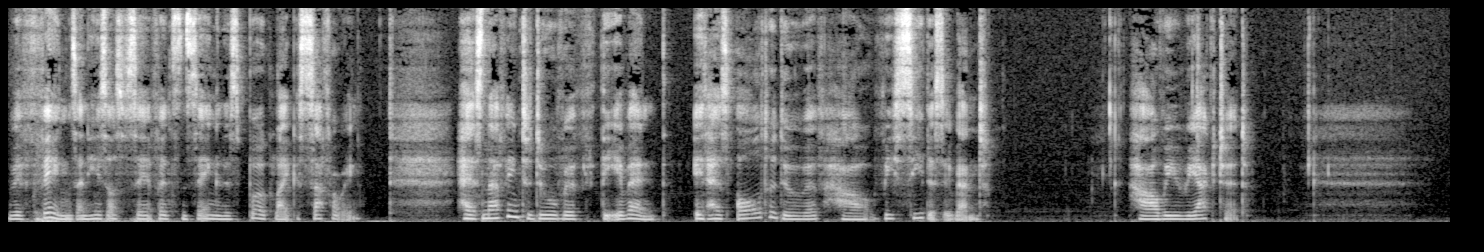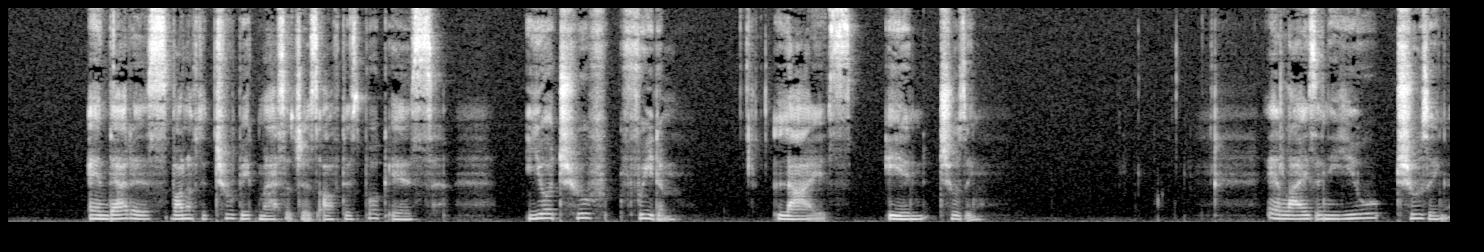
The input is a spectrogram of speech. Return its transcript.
with things. And he's also saying, for instance, saying in his book, like suffering has nothing to do with the event. It has all to do with how we see this event, how we reacted. And that is one of the two big messages of this book is your true freedom lies in choosing. It lies in you choosing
